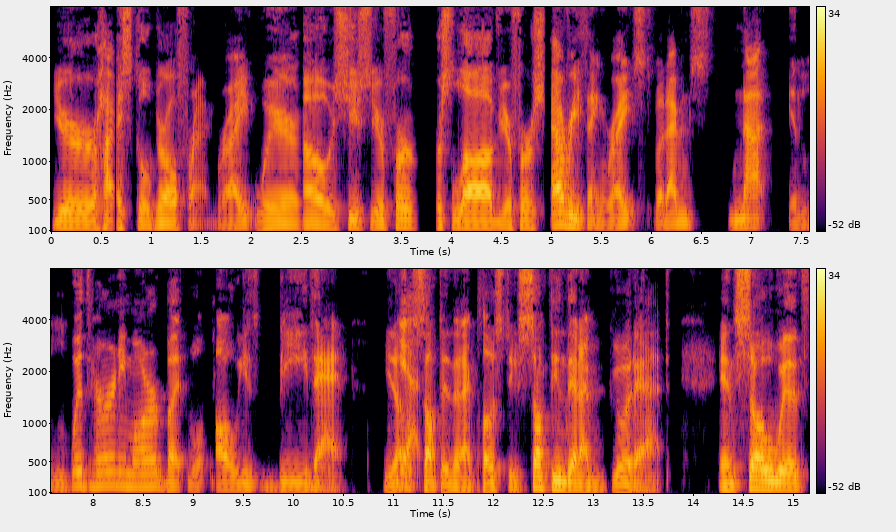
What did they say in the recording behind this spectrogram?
your high school girlfriend, right? Where, oh, she's your first love, your first everything, right? But I'm not in love with her anymore, but will always be that, you know, yeah. something that I'm close to, something that I'm good at. And so, with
